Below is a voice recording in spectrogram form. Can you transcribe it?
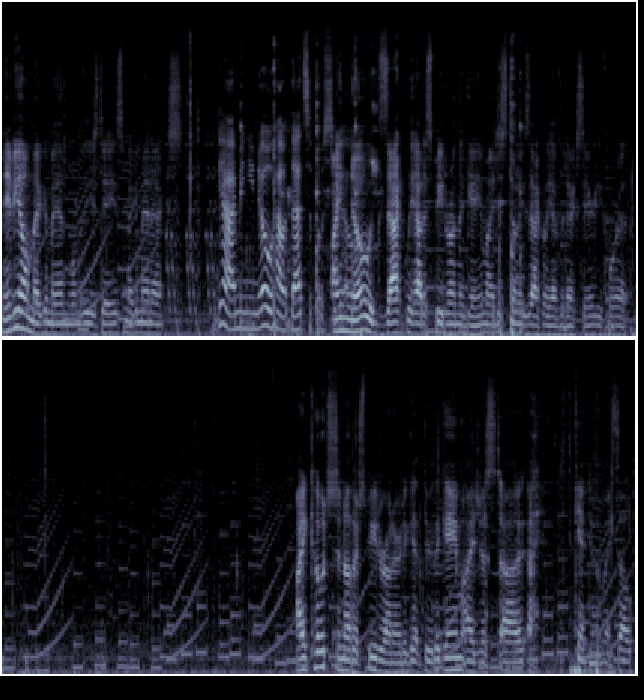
Maybe I'll Mega Man one of these days. Mega Man X. Yeah, I mean, you know how that's supposed to be I go. know exactly how to speedrun the game. I just don't exactly have the dexterity for it. I coached another speedrunner to get through the game. I just uh, I can't do it myself.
